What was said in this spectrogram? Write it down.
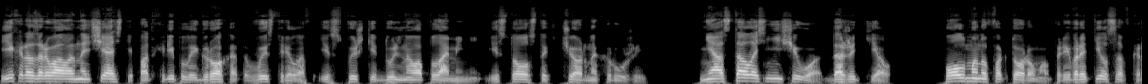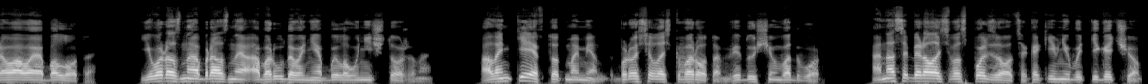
их разрывало на части под хриплый грохот выстрелов и вспышки дульного пламени из толстых черных ружей. Не осталось ничего, даже тел. Пол мануфакторума превратился в кровавое болото. Его разнообразное оборудование было уничтожено. Алантея в тот момент бросилась к воротам, ведущим во двор. Она собиралась воспользоваться каким-нибудь тягачом,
